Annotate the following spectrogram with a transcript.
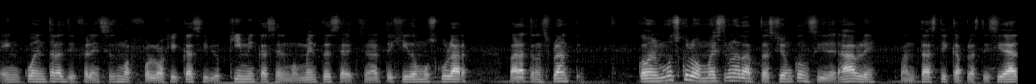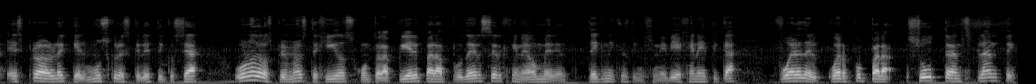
en cuenta las diferencias morfológicas y bioquímicas en el momento de seleccionar tejido muscular para trasplante. Como el músculo muestra una adaptación considerable, fantástica plasticidad, es probable que el músculo esquelético sea uno de los primeros tejidos junto a la piel para poder ser generado mediante técnicas de ingeniería genética fuera del cuerpo para su trasplante.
